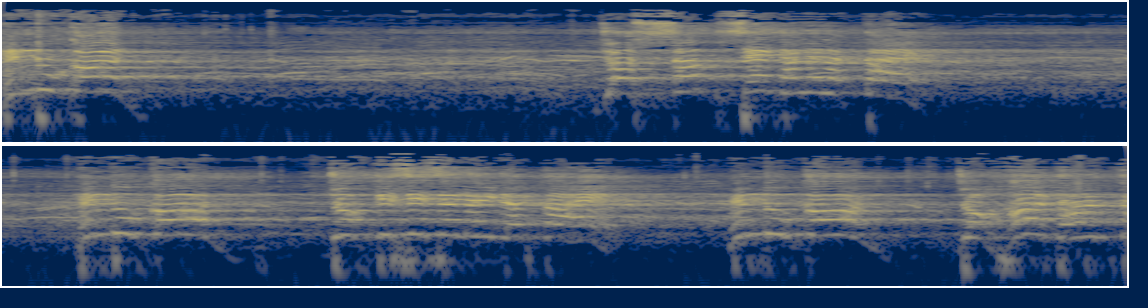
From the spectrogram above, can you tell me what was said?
हिंदू कौन? जो सबसे गले लगता है। हिंदू कौन? जो किसी से नहीं डरता है। हिंदू कौन? जो हर धर्म का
